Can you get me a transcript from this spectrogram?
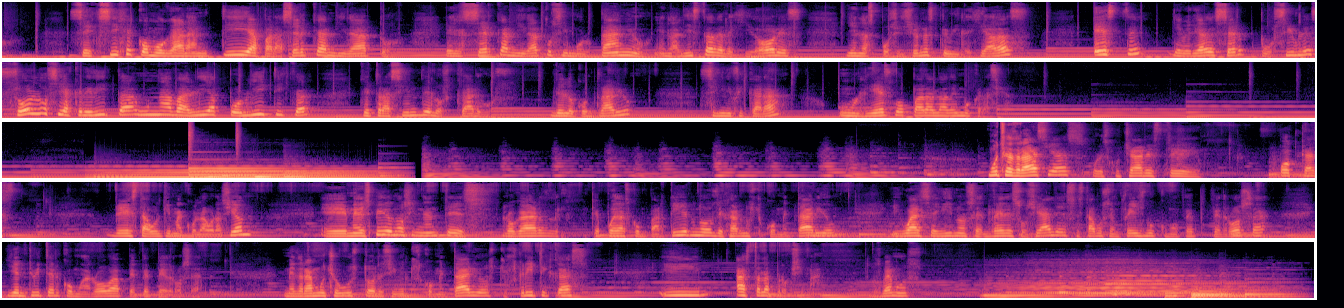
se exige como garantía para ser candidato el ser candidato simultáneo en la lista de regidores y en las posiciones privilegiadas, este debería de ser posible solo si acredita una valía política que trasciende los cargos. De lo contrario, significará un riesgo para la democracia. Muchas gracias por escuchar este podcast de esta última colaboración. Eh, me despido no sin antes rogar que puedas compartirnos, dejarnos tu comentario, igual seguirnos en redes sociales, estamos en Facebook como Pepe Pedrosa y en Twitter como arroba Pepe Pedrosa. Me dará mucho gusto recibir tus comentarios, tus críticas y hasta la próxima. Nos vemos.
